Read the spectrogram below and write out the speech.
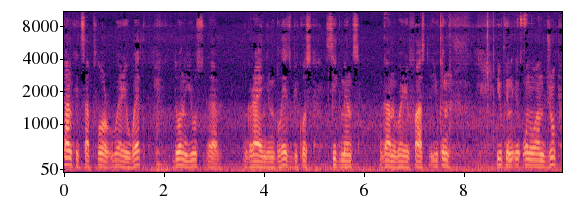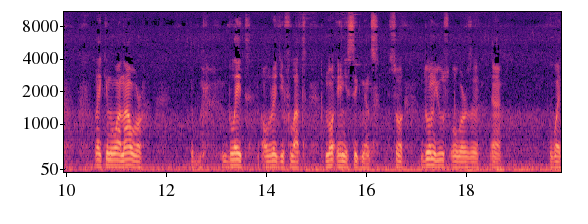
concrete subfloor very wet. Don't use uh, grinding blades because segments gone very fast. You can you can on one job like in one hour blade already flat no any segments. So don't use over the uh, wet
